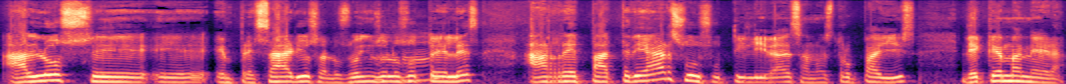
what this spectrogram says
a los eh, eh, empresarios, a los dueños de los hoteles, a repatriar sus utilidades a nuestro país. ¿De qué manera?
